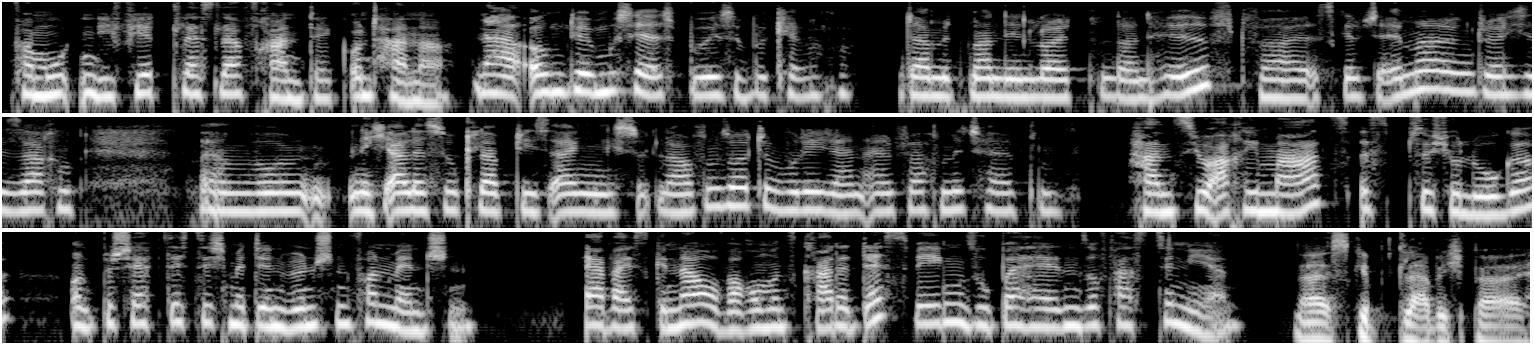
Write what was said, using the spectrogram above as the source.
vermuten die Viertklässler Frantek und Hannah. Na, irgendwer muss ja das Böse bekämpfen. Damit man den Leuten dann hilft, weil es gibt ja immer irgendwelche Sachen, ähm, wo nicht alles so klappt, wie es eigentlich so laufen sollte, wo die dann einfach mithelfen. Hans-Joachim Marz ist Psychologe und beschäftigt sich mit den Wünschen von Menschen. Er weiß genau, warum uns gerade deswegen Superhelden so faszinieren. Na, es gibt, glaube ich, bei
